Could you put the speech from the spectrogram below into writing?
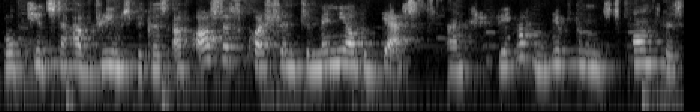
for kids to have dreams? Because I've asked this question to many other guests, and they have different responses,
